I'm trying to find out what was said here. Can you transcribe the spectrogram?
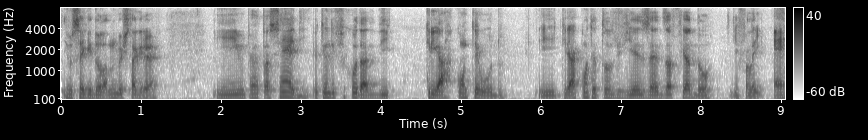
de um seguidor lá no meu Instagram e me perguntou assim: Ed, eu tenho dificuldade de criar conteúdo e criar conteúdo todos os dias é desafiador. E falei, é,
